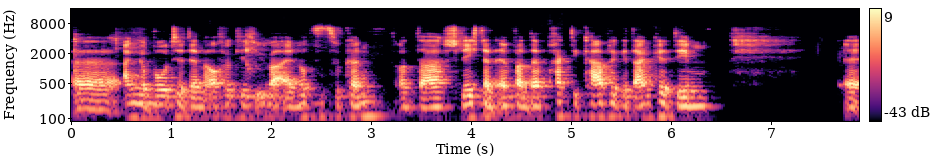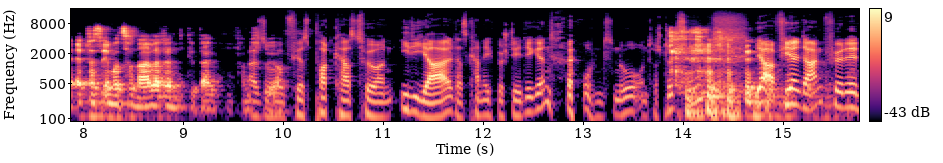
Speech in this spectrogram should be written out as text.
äh, dann auch wirklich überall nutzen zu können. Und da schlägt dann irgendwann der praktikable Gedanke dem äh, etwas emotionaleren Gedanken von Also früher. fürs Podcast hören ideal, das kann ich bestätigen und nur unterstützen. ja, vielen Dank für den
